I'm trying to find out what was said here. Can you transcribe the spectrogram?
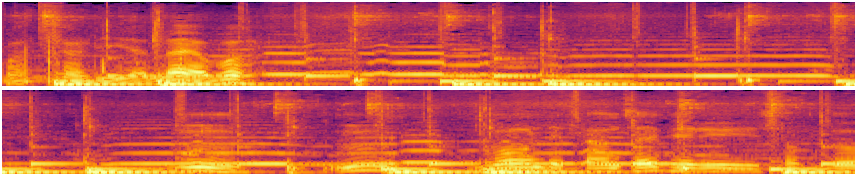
पछाडि यसलाई अब। माउले तान्छ है फेरि सक्दो।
